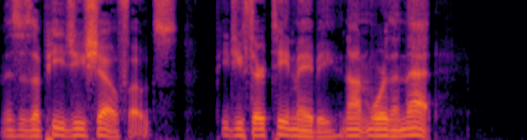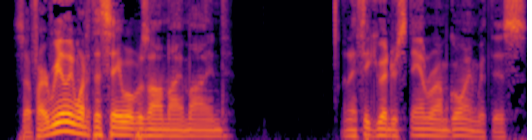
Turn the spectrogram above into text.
This is a PG show, folks. PG 13, maybe, not more than that. So, if I really wanted to say what was on my mind, and I think you understand where I'm going with this.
